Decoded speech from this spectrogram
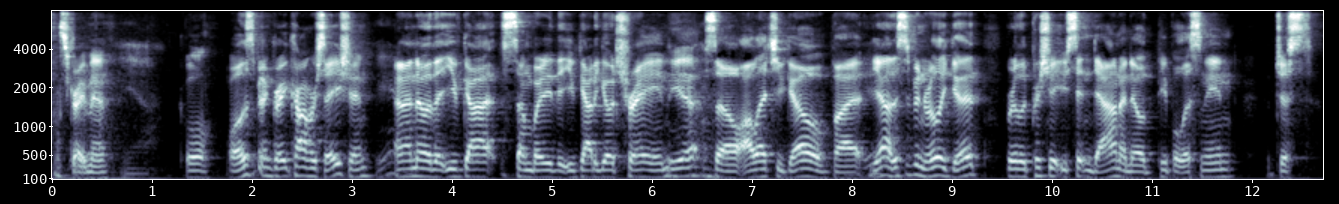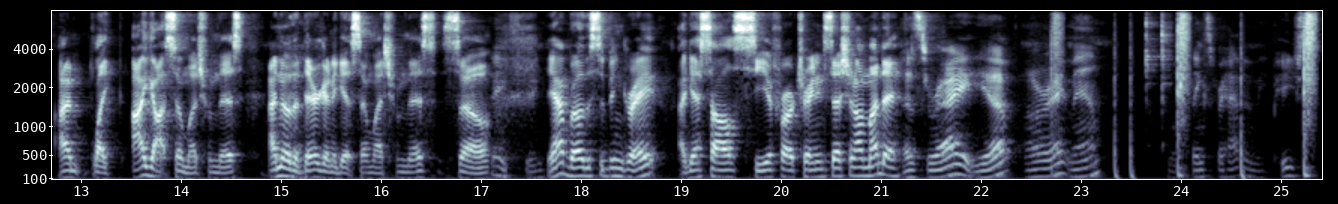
That's great, man. Yeah. Cool. Well, this has been a great conversation. Yeah. And I know that you've got somebody that you've got to go train. Yeah. So I'll let you go. But yeah, this has been really good. really appreciate you sitting down. I know people listening just I'm like I got so much from this. I know that they're gonna get so much from this. So Thanks, yeah, bro, this has been great. I guess I'll see you for our training session on Monday. That's right. Yep. All right, man. Well, thanks for having me. Peace.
